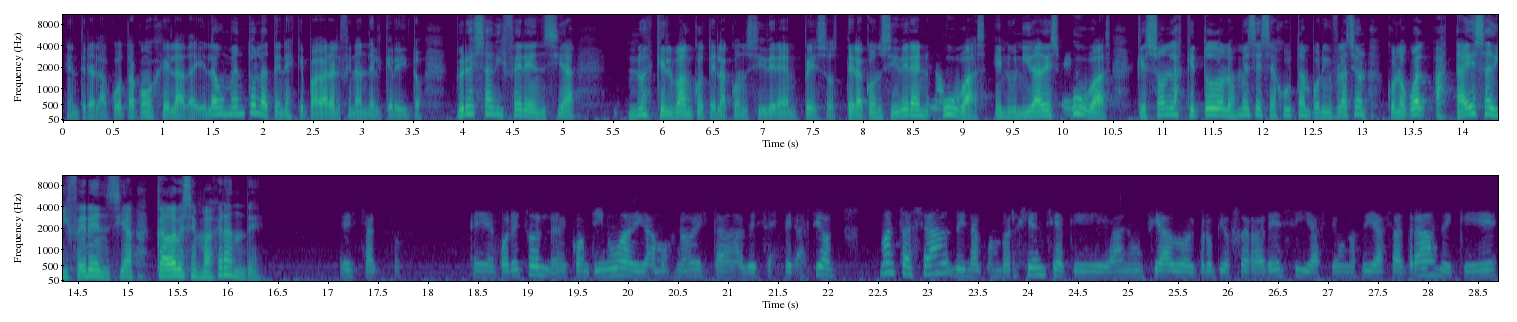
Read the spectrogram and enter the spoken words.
entre la cuota congelada y el aumento la tenés que pagar al final del crédito. Pero esa diferencia no es que el banco te la considera en pesos, te la considera en uvas, en unidades uvas, que son las que todos los meses se ajustan por inflación, con lo cual hasta esa diferencia cada vez es más grande. Exacto. Eh, por eso continúa, digamos, ¿no? esta desesperación. Más allá de la convergencia que ha anunciado el propio Ferraresi hace unos días atrás, de que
